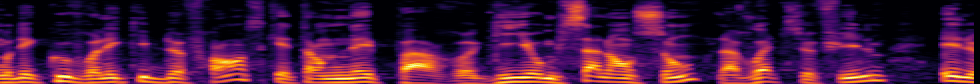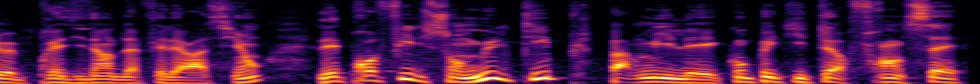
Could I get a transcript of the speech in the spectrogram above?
on découvre l'équipe de France qui est emmenée par euh, Guillaume Salançon, la voix de ce film, et le président de la fédération. Les profils sont multiples parmi les compétiteurs français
